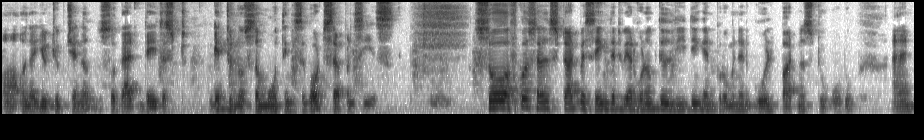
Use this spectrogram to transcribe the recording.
uh, on a YouTube channel so that they just get to know some more things about Serpent CS. So, of course, I'll start by saying that we are one of the leading and prominent gold partners to Odoo, and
